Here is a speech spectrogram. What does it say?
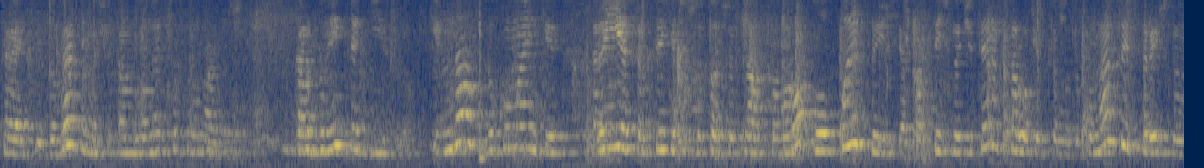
третій доведено, що там було Лесо Кровазіч. Скарбниця дійсно. І в нас в документі реєстр 1616 року описується фактично 400 років цьому документу історичному,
